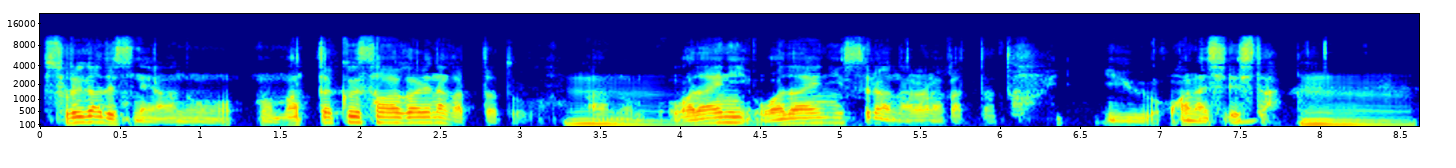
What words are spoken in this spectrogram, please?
それがですね、あの、まあ全く騒がれなかったと。うんあの、話題に、話題にすらならなかったというお話でした。うん、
